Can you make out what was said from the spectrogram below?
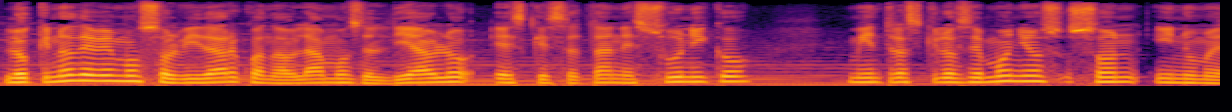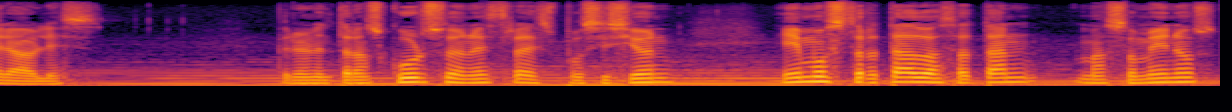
Lo que no debemos olvidar cuando hablamos del diablo es que Satán es único, mientras que los demonios son innumerables. Pero en el transcurso de nuestra exposición hemos tratado a Satán más o menos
